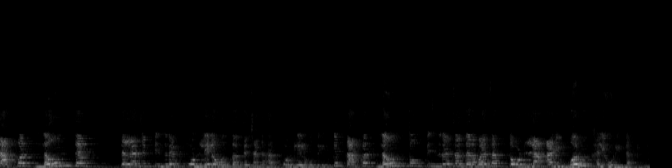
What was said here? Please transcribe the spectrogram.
ताकद लावून त्या त्याला जे पिंजऱ्यात कोंडलेलं होतं त्याच्या घरात कोंडलेलं होतं इतके ताकद लावून तो पिंजऱ्याचा दरवाजा तोडला आणि वरून खाली उडी टाकली.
